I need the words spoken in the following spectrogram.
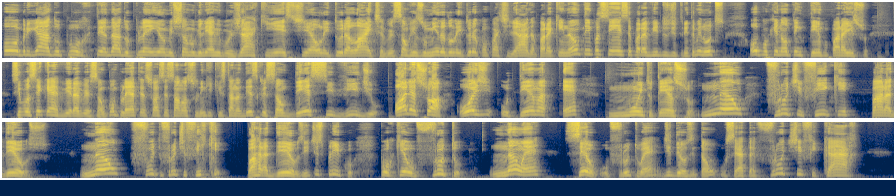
Obrigado por ter dado play. Eu me chamo Guilherme Burjac e este é o Leitura Light, a versão resumida do Leitura Compartilhada, para quem não tem paciência para vídeos de 30 minutos ou porque não tem tempo para isso. Se você quer ver a versão completa, é só acessar o nosso link que está na descrição desse vídeo. Olha só, hoje o tema é muito tenso. Não frutifique para Deus. Não frutifique para Deus. E te explico, porque o fruto não é seu, o fruto é de Deus. Então, o certo é frutificar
